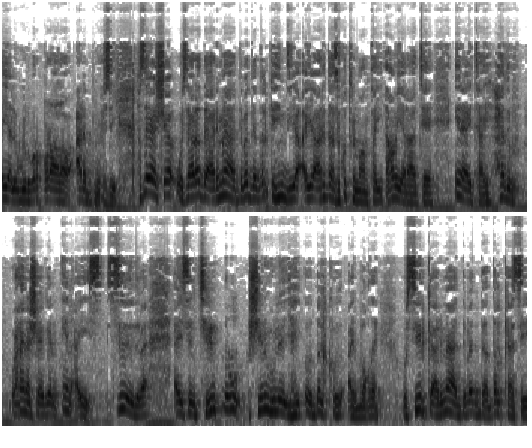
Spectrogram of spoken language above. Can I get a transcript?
ayaa lagu yidhi war qoraala oo carab buuxisay hase yeeshee wasaaradda arrimaha dibadda dalka hindiya ayaa arrintaasi ku tilmaantay haba yaraatee in ay tahay hadur waxayna sheegeen in ay sideedaba aysan jirin dhul shiinuhu leeyahay oo dalkooda ay booqdeen. Wasiirka arrimaha dibadda dalkaasi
